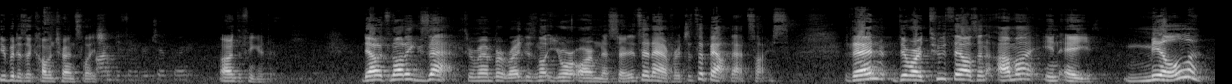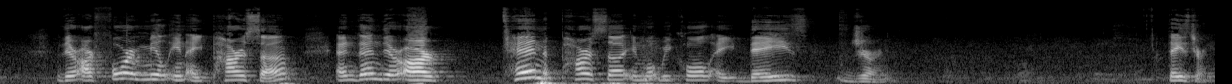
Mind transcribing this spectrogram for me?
Cubit is a common translation. arm to fingertip, right? Arm to fingertip. Now it's not exact, remember, right? It's not your arm necessarily. It's an average. It's about that size. Then there are 2,000 amma in a mil. There are 4 mil in a parsa. And then there are 10 parsa in what we call a day's journey. Day's journey.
